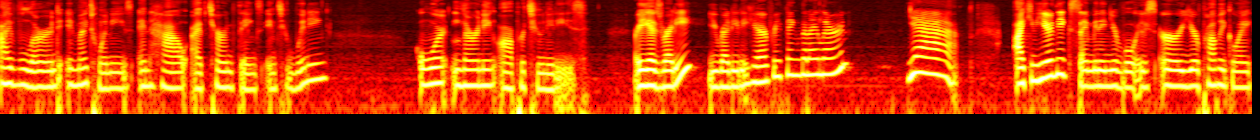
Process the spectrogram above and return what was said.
I've learned in my 20s and how I've turned things into winning or learning opportunities. Are you guys ready? You ready to hear everything that I learned? Yeah. I can hear the excitement in your voice, or you're probably going,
